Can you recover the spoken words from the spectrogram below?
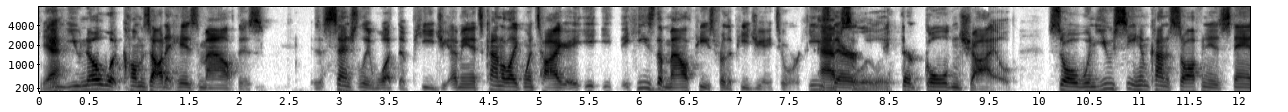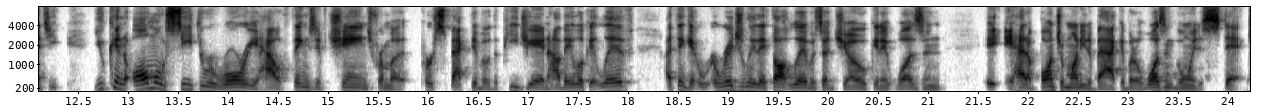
Yeah. And you know what comes out of his mouth is is essentially what the PG. I mean, it's kind of like when Tiger. He, he's the mouthpiece for the PGA Tour. He's Absolutely. their their golden child. So when you see him kind of softening his stance, you, you can almost see through Rory how things have changed from a perspective of the PGA and how they look at LIV. I think it, originally they thought LIV was a joke and it wasn't. It, it, had a bunch of money to back it, but it wasn't going to stick.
